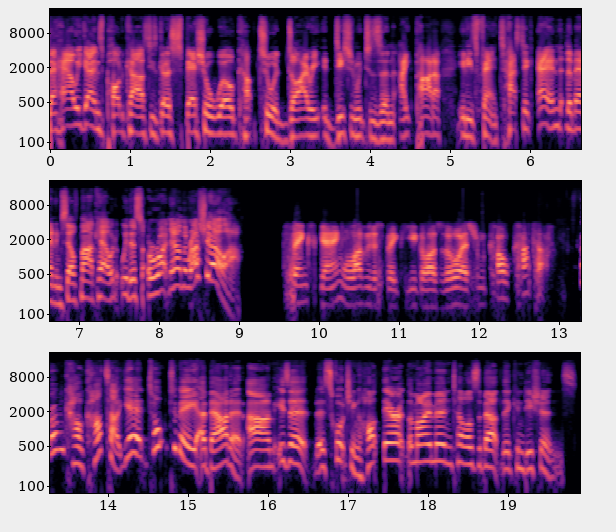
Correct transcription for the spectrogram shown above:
the Howie Games podcast. He's got a special World Cup Tour Diary edition, which is an eight-parter. It is fantastic, and the man himself, Mark Howard, with us right now in the rush hour. Thanks, gang. Lovely to speak to you guys as always from Kolkata. From Calcutta. Yeah, talk to me about it. Um, is it scorching hot there at the moment? Tell us about the conditions.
